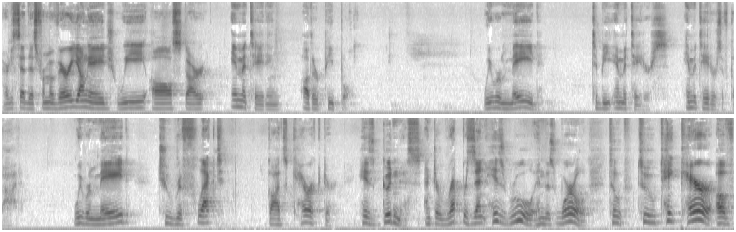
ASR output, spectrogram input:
I already said this from a very young age, we all start imitating other people. We were made to be imitators, imitators of God. We were made to reflect God's character, His goodness, and to represent His rule in this world, to, to take care of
